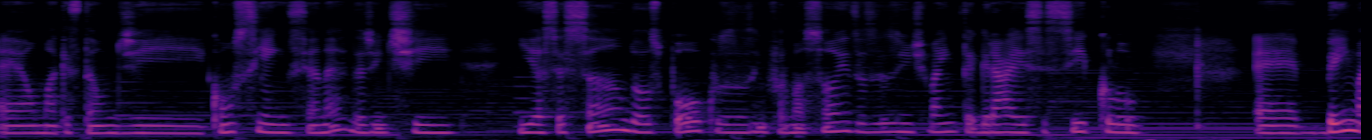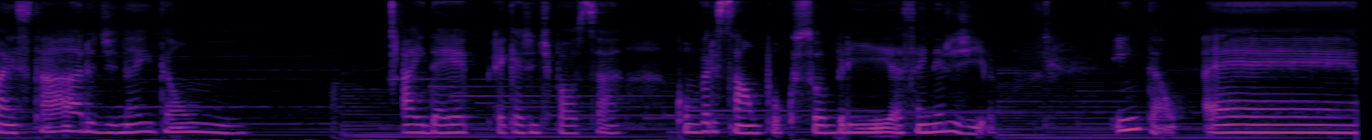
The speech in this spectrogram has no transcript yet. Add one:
é uma questão de consciência, né, da gente ir acessando aos poucos as informações. Às vezes a gente vai integrar esse ciclo é, bem mais tarde, né? Então, a ideia é que a gente possa conversar um pouco sobre essa energia. Então, é...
